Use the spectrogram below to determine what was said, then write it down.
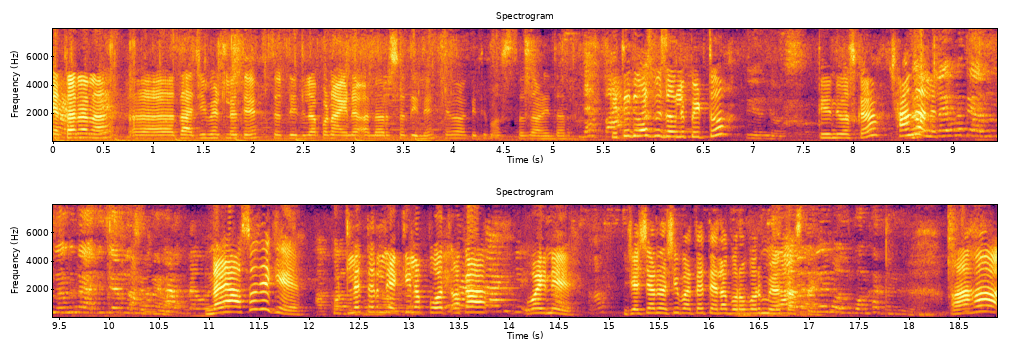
येताना ना दाजी भेटले होते तर दीदीला पण आईने अनारस दिले. तेव्हा किती मस्त जाळीदार. किती दिवस भिजवले पीठ तू? तीन दिवस. का? छान झालं. नाही असू दे की. कुठल्या तरी लेकीला पोत का वहिने ज्याच्या नशिबात आहे त्याला बरोबर मिळत असते. हा हा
